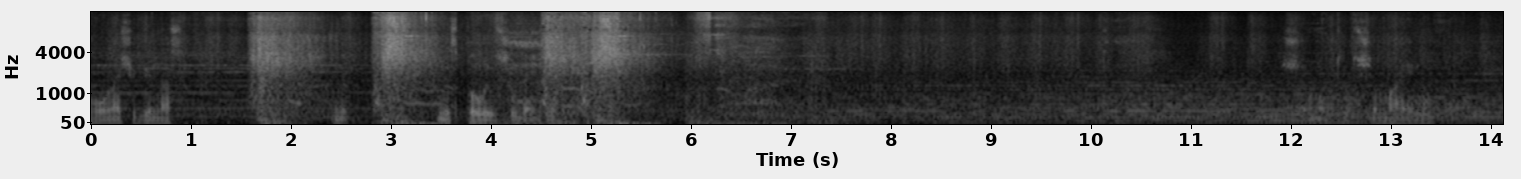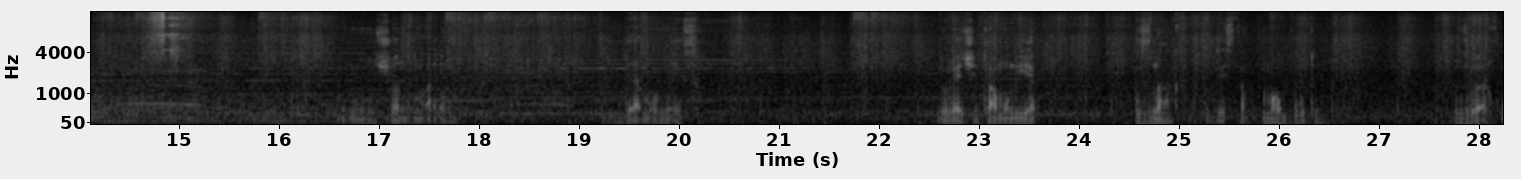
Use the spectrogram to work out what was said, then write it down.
Головне, щоб він нас не, не спалив швиденько. Що ми тут ще маємо? Нічого не маємо. Йдемо вниз. До речі, там он є знак, десь там мав бути. Зверху,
